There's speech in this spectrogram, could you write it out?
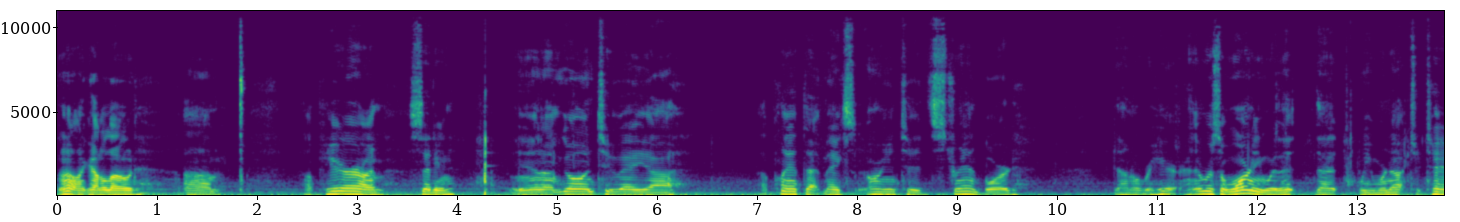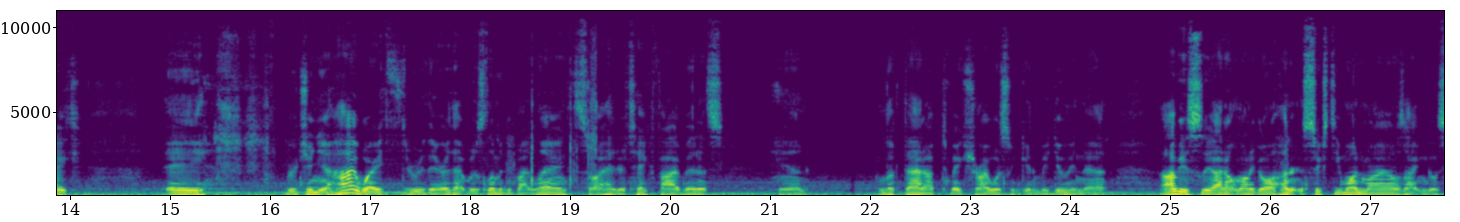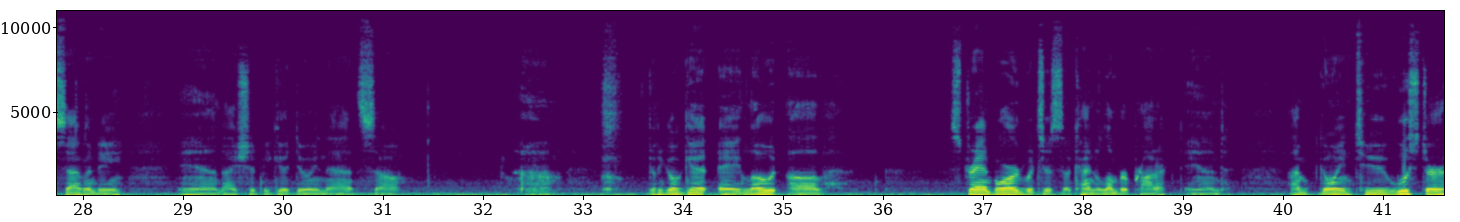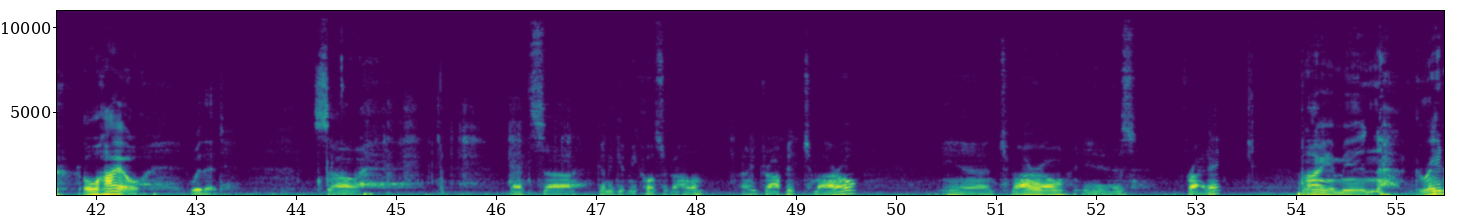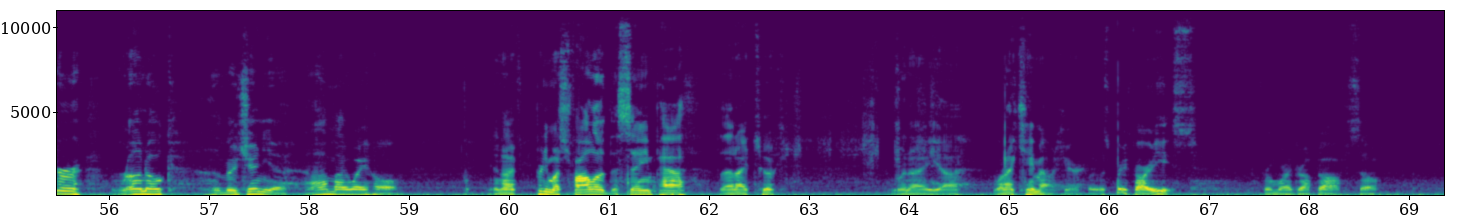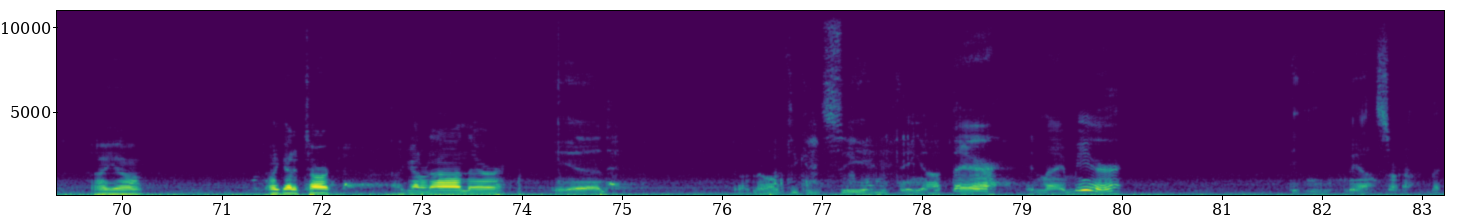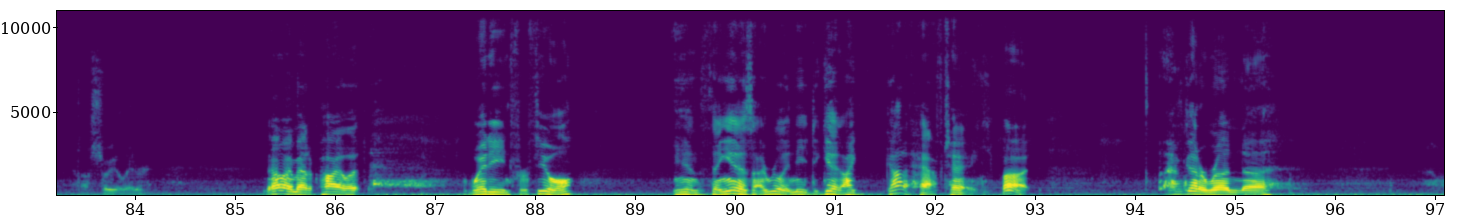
Well, I got a load. Um, up here, I'm sitting, and I'm going to a uh, a plant that makes oriented strand board down over here. There was a warning with it that we were not to take a Virginia highway through there that was limited by length, so I had to take five minutes and look that up to make sure I wasn't going to be doing that. Obviously, I don't want to go 161 miles, I can go 70, and I should be good doing that. So, um, gonna go get a load of strand board, which is a kind of lumber product, and I'm going to Wooster, Ohio with it. So, that's uh, to get me closer to home. I drop it tomorrow, and tomorrow is Friday. I am in Greater Roanoke, Virginia, on my way home. And I've pretty much followed the same path that I took when I uh, when I came out here. It was pretty far east from where I dropped off, so I uh, I got a tarp, I got it on there, and don't know if you can see anything out there in my mirror. Yeah, sort of, but I'll show you later. Now I'm at a pilot, waiting for fuel, and the thing is, I really need to get. I got a half tank, but I've got to run. Uh,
